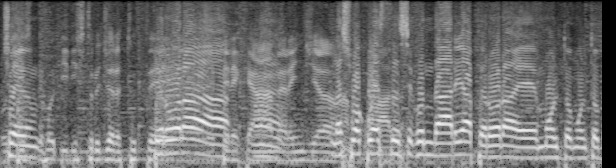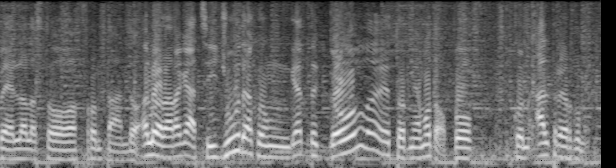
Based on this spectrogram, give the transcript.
Cioè, o, di, distruggere tutte per ora le telecamere eh, in giro. la sua quest secondaria per ora è molto molto bella, la sto affrontando. Allora ragazzi, Giuda con Get the Goal e torniamo dopo con altri argomenti.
